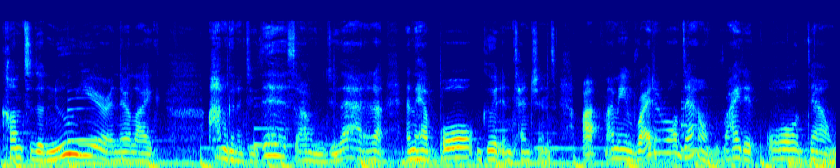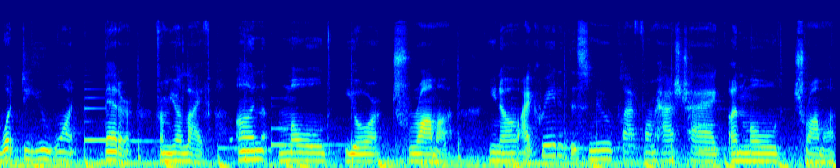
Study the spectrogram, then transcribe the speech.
come to the new year and they're like, I'm gonna do this, I'm gonna do that, and they have all good intentions. I, I, mean, write it all down. Write it all down. What do you want better from your life? Unmold your trauma. You know, I created this new platform, hashtag unmold trauma,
